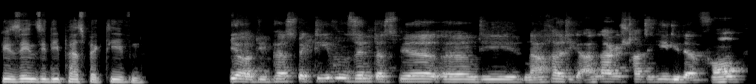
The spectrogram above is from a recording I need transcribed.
wie sehen Sie die Perspektiven? Ja, die Perspektiven sind, dass wir äh, die nachhaltige Anlagestrategie, die der Fonds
